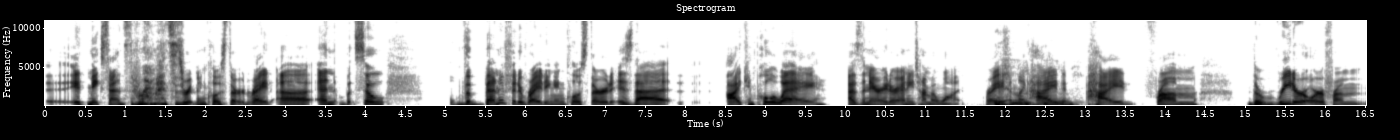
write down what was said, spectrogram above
it makes sense. The romance is written in close third, right? Uh, and but so the benefit of writing in close third is that I can pull away as the narrator anytime I want right? Mm-hmm, and like mm-hmm, hide mm-hmm. hide from the reader or from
